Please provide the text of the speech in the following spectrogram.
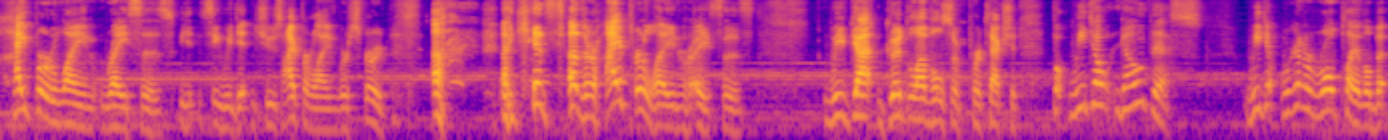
hyperlane races. See, we didn't choose hyperlane, we're screwed. Uh, against other hyperlane races, we've got good levels of protection. But we don't know this. we don't, we're going to role play a little bit.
